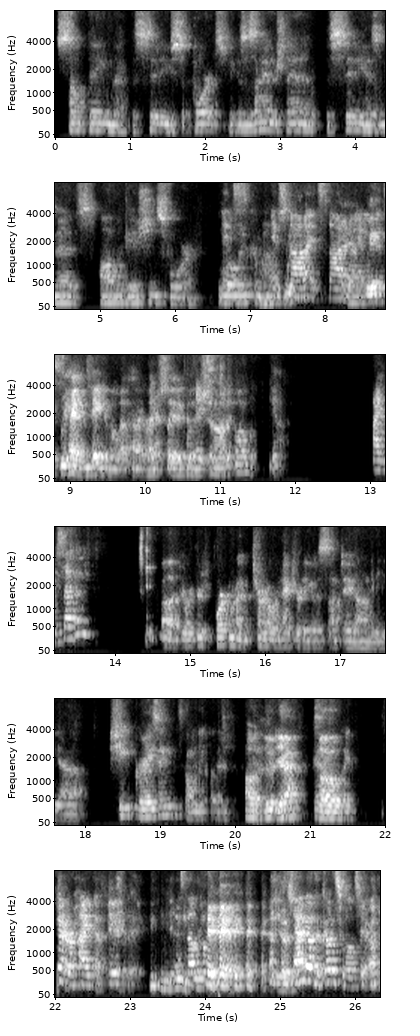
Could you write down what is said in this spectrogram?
something that the city supports? Because as I understand it, the city has met its obligations for low income housing. It's not, it's not. Yeah, We, we hadn't taken a uh, legislative position on it. Yeah. Item seven, Uh, director's report, I'm gonna turn it over to Hector to give us an update on the, uh, sheep grazing. It's going to- Oh, dude, yeah, so. better hide that face. It's not- Yes. I know the goats will too. One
